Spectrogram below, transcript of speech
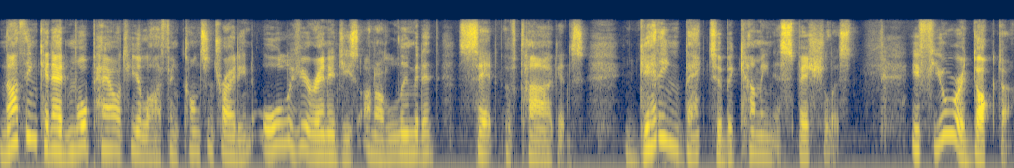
Nothing can add more power to your life than concentrating all of your energies on a limited set of targets. Getting back to becoming a specialist. If you're a doctor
